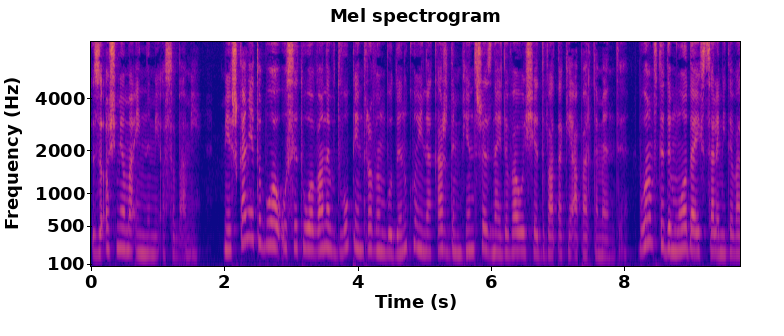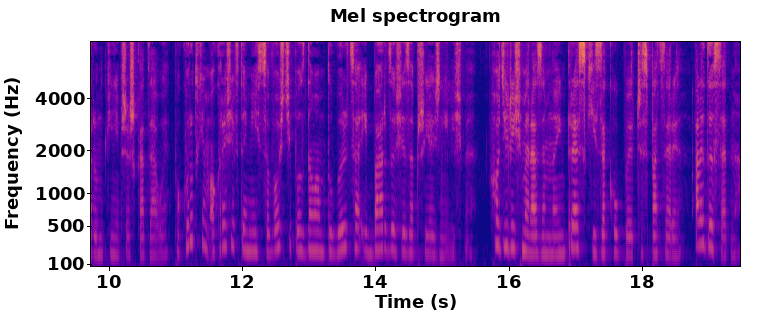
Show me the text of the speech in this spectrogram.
z ośmioma innymi osobami. Mieszkanie to było usytuowane w dwupiętrowym budynku i na każdym piętrze znajdowały się dwa takie apartamenty. Byłam wtedy młoda i wcale mi te warunki nie przeszkadzały. Po krótkim okresie w tej miejscowości poznałam tubylca i bardzo się zaprzyjaźniliśmy. Chodziliśmy razem na imprezki, zakupy czy spacery, ale do sedna.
